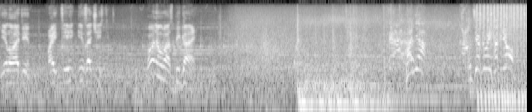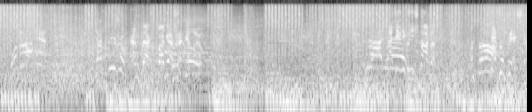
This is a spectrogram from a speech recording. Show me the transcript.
Кило один. Войти и зачистить. Понял вас, бегай. Понятно. Удерживай их огнем! Он ранен! Я вижу! Контакт погашен! Что сделаю? Противник уничтожен! Он прав! Безупречно!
